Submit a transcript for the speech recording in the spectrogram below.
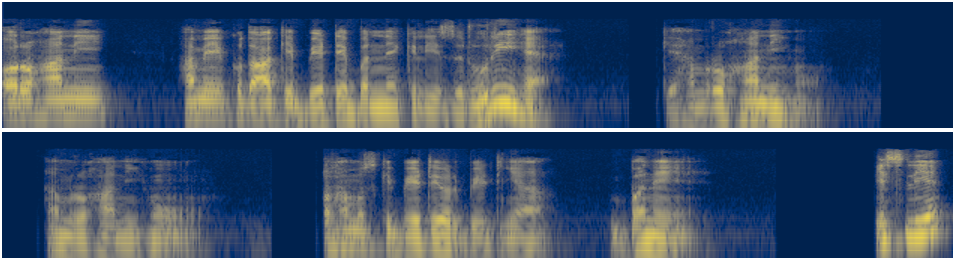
और रूहानी हमें खुदा के बेटे बनने के लिए ज़रूरी है कि हम रूहानी हों। हम रूहानी हों और हम उसके बेटे और बेटियाँ बने। इसलिए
